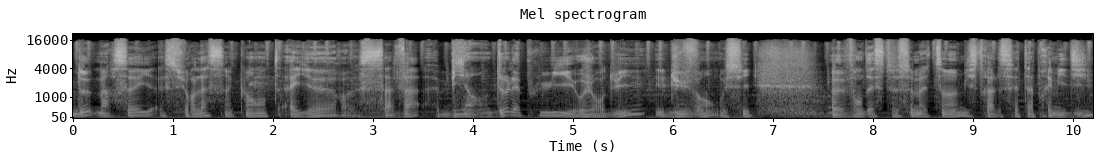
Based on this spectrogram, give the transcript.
de Marseille sur la 50. Ailleurs ça va bien. De la pluie aujourd'hui du vent aussi. Euh, vent d'est ce matin, Mistral cet après-midi.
